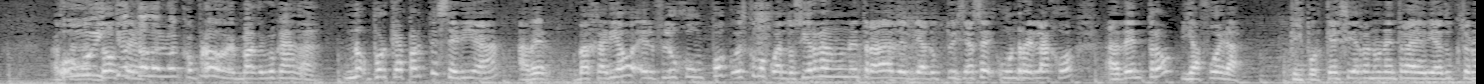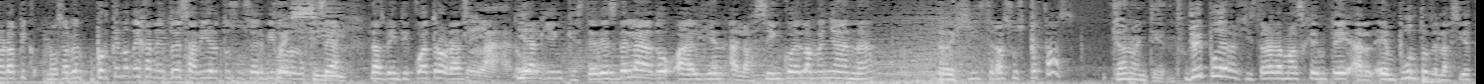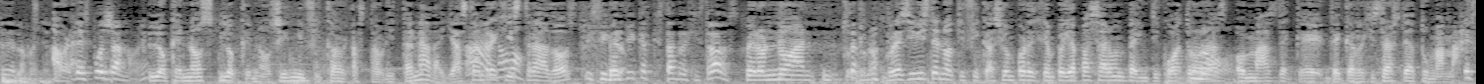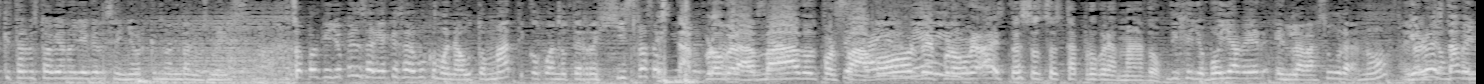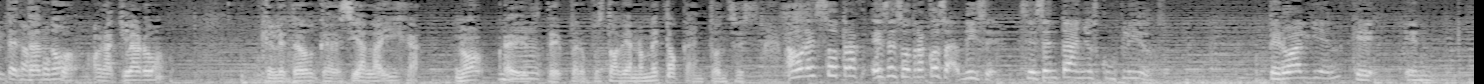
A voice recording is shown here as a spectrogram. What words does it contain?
Uy, 12. yo todo lo he comprado de madrugada. No, porque aparte sería, a ver, bajaría el flujo un poco. Es como cuando cierran una entrada del viaducto y se hace un relajo adentro y afuera. ¿Que ¿Por qué cierran una entrada de viaducto en hora pico? No saben. ¿Por qué no dejan entonces abierto su servidor Pues o lo que sea las 24 horas? Claro. Y alguien que esté desvelado, alguien a las 5 de la mañana registra a sus papás. Yo no entiendo. Yo hoy pude registrar a más gente al- en punto de las 7 de la mañana. Ahora, Después ya no, ¿eh? Lo que no, lo que no significa hasta ahorita nada. Ya están Ah, no. registrados. Y pero, significa que están registrados. pero no han. No. Recibiste notificación, por ejemplo, ya pasaron 24 No. horas o más de que, de que registraste a tu mamá. Es que tal vez todavía no llegue el señor que manda los mails. O sea, porque yo pensaría que es algo como en automático cuando te registras a un Está newsletter, programado, por favor, de programa. Esto, esto, esto está programado. Dije yo, voy a ver en la basura, ¿no? En Yo lo he estado intentando. tampoco. Ahora, claro, que le tengo que decir a la hija, ¿no? este, pero pues todavía no me toca, entonces. Ahora es otra, esa es otra cosa. Dice, 60 años cumplidos. Pero alguien que en,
